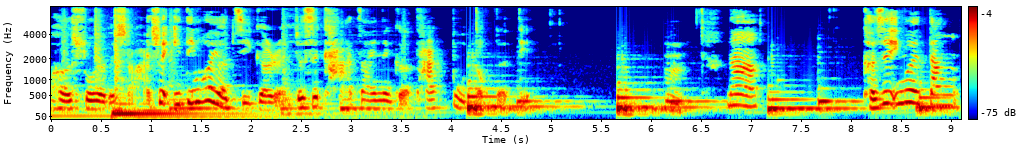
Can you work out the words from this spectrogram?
合所有的小孩，所以一定会有几个人就是卡在那个他不懂的点。嗯，那可是因为当。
